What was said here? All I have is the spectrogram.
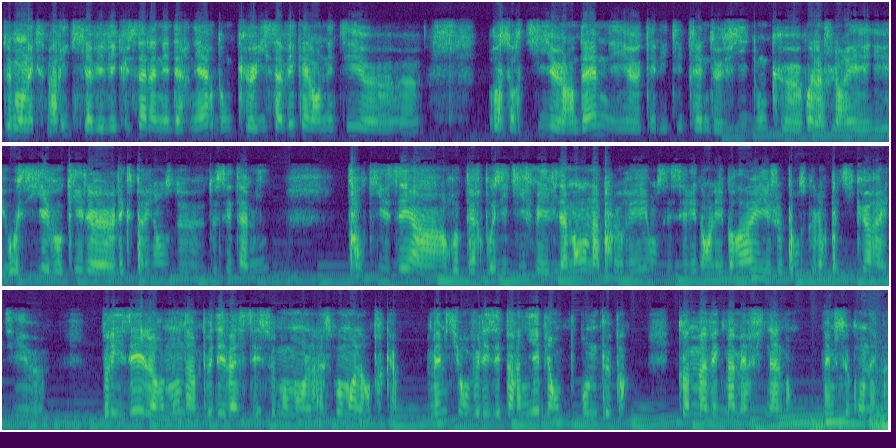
de mon ex-mari qui avait vécu ça l'année dernière. Donc euh, ils savaient qu'elle en était ressortie indemne et qu'elle était pleine de vie. Donc voilà, je leur ai aussi évoqué l'expérience de, cette amie pour qu'ils aient un repère positif. Mais évidemment, on a pleuré, on s'est serré dans les bras et je pense que leur petit cœur a été briser leur monde un peu dévasté ce moment-là, à ce moment-là en tout cas. Même si on veut les épargner, eh bien on, on ne peut pas. Comme avec ma mère finalement, même ceux qu'on aime.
